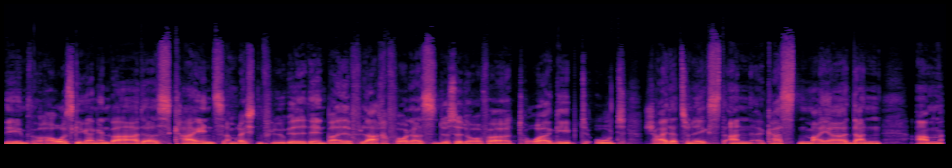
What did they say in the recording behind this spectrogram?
Dem vorausgegangen war, dass Keins am rechten Flügel den Ball flach vor das Düsseldorfer Tor gibt. Uth scheitert zunächst an Kastenmeier, dann am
